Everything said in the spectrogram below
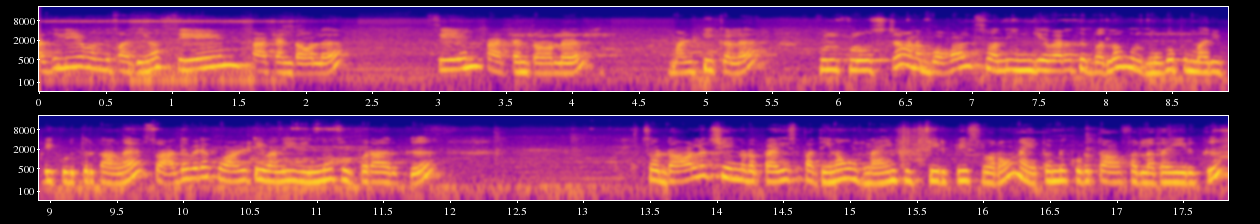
அதுலேயே வந்து பார்த்திங்கன்னா same pattern dollar same pattern dollar multi colour full closed ஆனால் பால்ஸ் வந்து இங்கே வரதுக்கு பதிலாக உங்களுக்கு முகப்பு மாதிரி இப்படி கொடுத்துருக்காங்க. ஸோ அதை விட குவாலிட்டி வந்து இது இன்னும் சூப்பராக இருக்குது ஸோ டாலர் செயினோட ப்ரைஸ் பார்த்தீங்கன்னா உங்களுக்கு நைன் ஃபிஃப்டி ருபீஸ் வரும். நான் எப்போவுமே கொடுத்த ஆஃபரில் தான் இருக்குது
